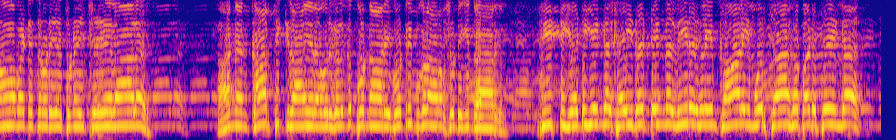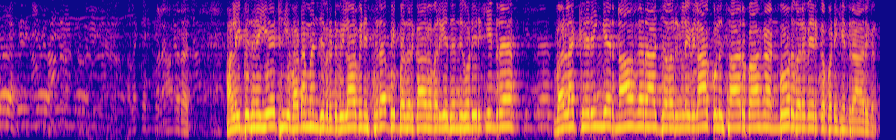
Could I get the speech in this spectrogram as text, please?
மாவட்டத்தினுடைய துணை செயலாளர் அண்ணன் கார்த்திக் ராயர் அவர்களுக்கு பொன்னாடை போற்றி புகழாரம் சூட்டுகின்றார்கள். சீட்டு எடியுங்கள் கை தட்டுங்கள் வீரர்களையும் காலையும் உற்சாகப்படுத்துங்கள் அழைப்பதனை ஏற்றிய வடமஞ்சு விரட்டு விழாவினை சிறப்பிப்பதற்காக வருகை தந்து கொண்டிருக்கின்ற வழக்கறிஞர் நாகராஜ் அவர்களை விழாக்குழு சார்பாக அன்போடு வரவேற்கப்படுகின்றார்கள்.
